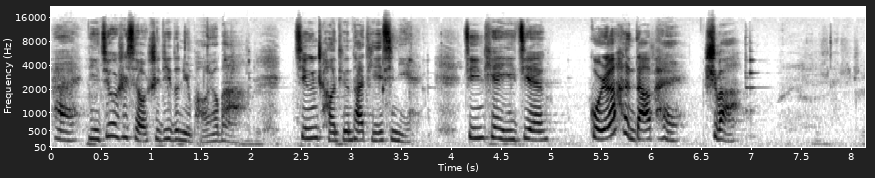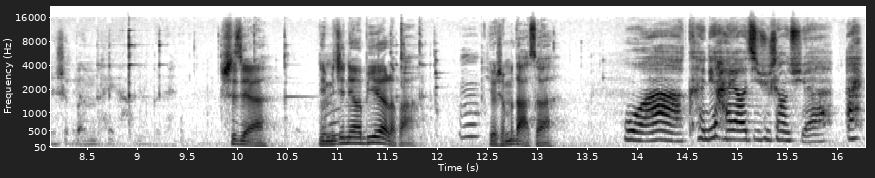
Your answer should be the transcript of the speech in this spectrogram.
哎，你就是小师弟的女朋友吧？经常听他提起你，今天一见，果然很搭配，是吧？真是般配啊！师姐，你们今年要毕业了吧？嗯。有什么打算？我啊，肯定还要继续上学。哎，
